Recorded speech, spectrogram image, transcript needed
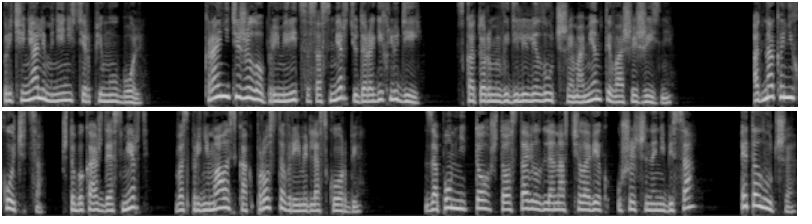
причиняли мне нестерпимую боль. Крайне тяжело примириться со смертью дорогих людей, с которыми вы делили лучшие моменты вашей жизни. Однако не хочется, чтобы каждая смерть воспринималась как просто время для скорби. Запомнить то, что оставил для нас человек, ушедший на небеса, это лучшее,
